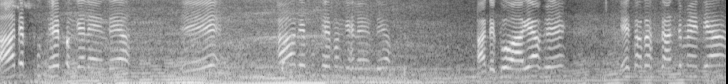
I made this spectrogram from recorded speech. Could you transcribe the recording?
ਆ ਤੇ ਪੁੱਠੇ ਪੰਗੇ ਲੈਂਦੇ ਆ। ਇਹ ਆ ਦੇ ਪੁੱਠੇ ਪੰਗੇ ਲੈਂਦੇ ਆ। ਆ ਦੇਖੋ, ਆ ਗਿਆ ਫੇ ਇਹ ਸਾਡਾ ਸਟੰਟਮੈਂਟ ਆ।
